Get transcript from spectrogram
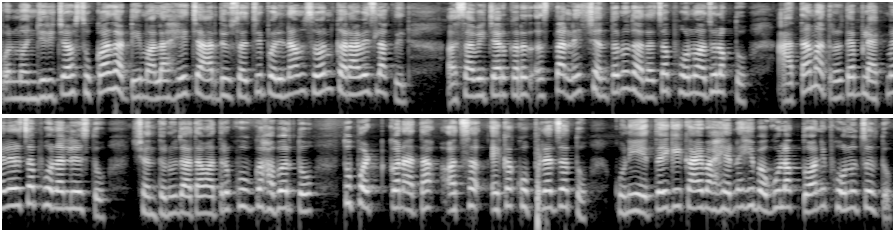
पण मंजिरीच्या सुखासाठी मला हे चार दिवसाचे परिणाम सहन करावेच लागतील. असा विचार करत असतानाच शंतनू दादाचा फोन वाजू लागतो. आता मात्र त्या ब्लॅकमेलरचा फोन आलेला असतो. शंतनू दादा मात्र खूप घाबरतो. तो पटकन आता असं एका कोपऱ्यात जातो. कोणी येतंय की काय बाहेरनं हे बघू लागतो आणि फोन उचलतो.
